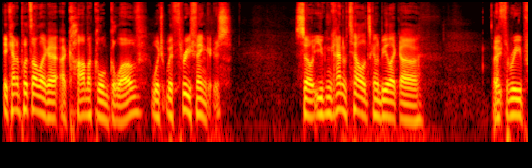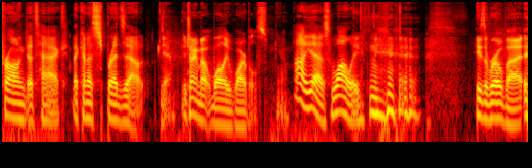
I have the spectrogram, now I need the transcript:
it kind of puts out like a, a comical glove which with three fingers so you can kind of tell it's going to be like a, a three-pronged attack that kind of spreads out Yeah. You're talking about Wally Warbles. Yeah. ah yes wally He's a robot.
